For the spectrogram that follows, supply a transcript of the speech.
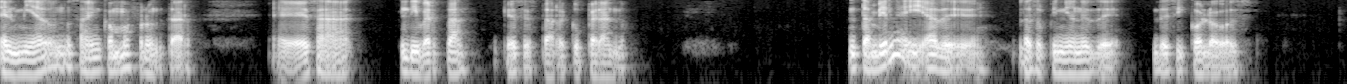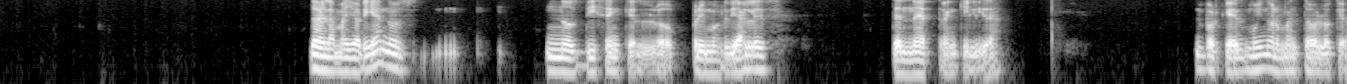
el miedo, no saben cómo afrontar eh, esa libertad que se está recuperando. También leía de las opiniones de, de psicólogos donde la mayoría nos, nos dicen que lo primordial es tener tranquilidad. Porque es muy normal todo lo que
